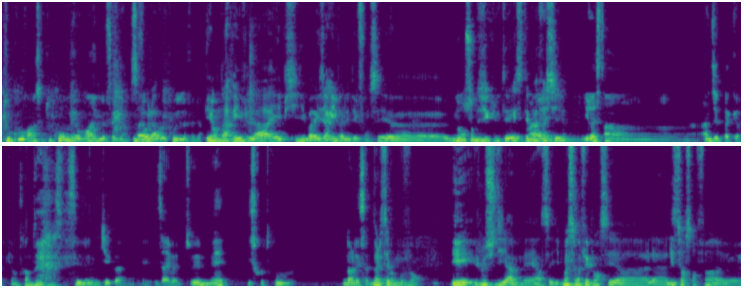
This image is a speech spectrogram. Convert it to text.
tout court, hein, c'est tout con, mais au moins il le fait bien. Ça, Voilà. pour le coup, il le fait bien. Et on arrive là, et puis bah, ils arrivent à les défoncer euh, non sans difficulté. C'était pas Ouais, facile. Il, il reste un, un jetpacker qui est en train de essayer de les niquer, quoi. Ils arrivent à le tuer, mais il se retrouve dans les sables. Dans le mouvants. mouvant. Et je me suis dit, ah merde, ça y est. Moi, ça m'a fait penser à la- l'histoire sans fin euh,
